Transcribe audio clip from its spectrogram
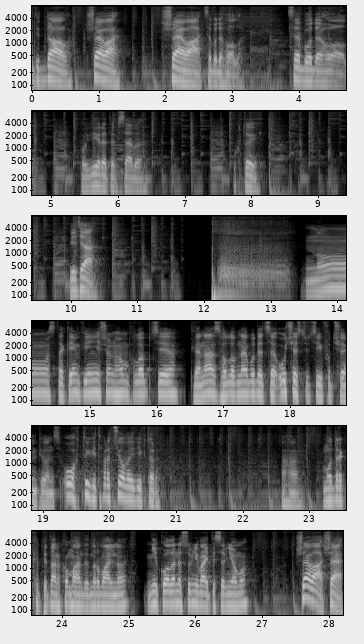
Віддав. Шева. Шева. Це буде гол. Це буде гол. Повірити в себе. Ух ти. Вітя. Ну, з таким фінішингом, хлопці, для нас головне буде це участь у цій Food Champions. Ох ти, відпрацьовує Віктор. Ага. Мудрик капітан команди, нормально. Ніколи не сумнівайтеся в ньому. Шева, ще.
